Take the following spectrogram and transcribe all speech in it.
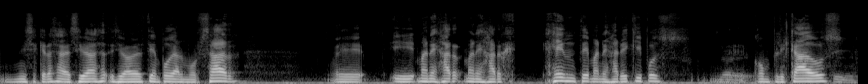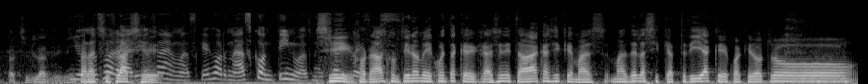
ni siquiera saber si iba, si iba a haber tiempo de almorzar eh, y manejar, manejar gente, manejar equipos No, eh, eh, complicados. Sí, para chiflar. sí. Y para unos chiflarse. horarios, además, que jornadas continuas. muchas Sí, veces. jornadas continuas. Me di cuenta que casi necesitaba casi que más, más de la psiquiatría que de cualquier otro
